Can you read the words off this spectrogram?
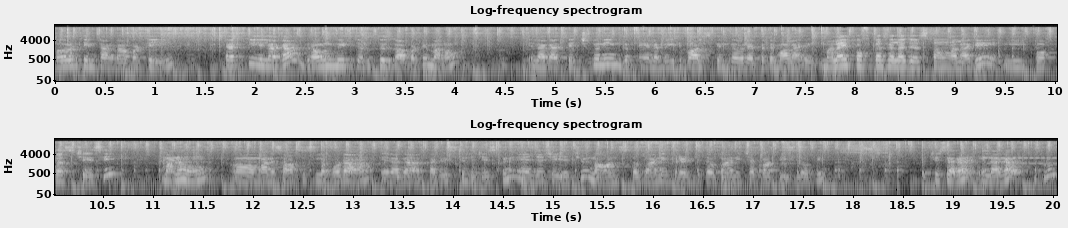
బర్డ్ తింటాం కాబట్టి టర్కీ ఇలాగా గ్రౌండ్ మీట్ దొరుకుతుంది కాబట్టి మనం ఇలాగ తెచ్చుకుని ఇలా మీట్ బాల్స్ కింద లేకపోతే మలై మలై కోఫ్తాస్ ఎలా చేస్తాం అలాగే ఈ కోఫ్తాస్ చేసి మనం మన సాసెస్లో కూడా ఇలాగ కర్రీస్ కింద చేసుకుని ఎంజాయ్ చేయొచ్చు. నాన్స్తో కానీ బ్రెడ్తో కానీ చపాతీస్తోటి చూసారా? ఇలాగా ఇప్పుడు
